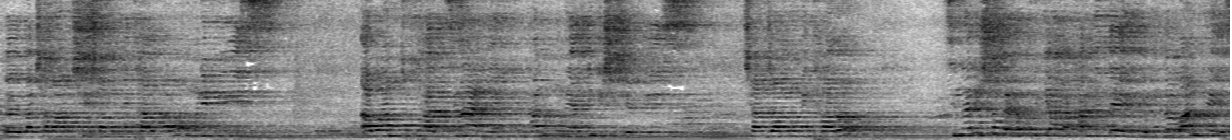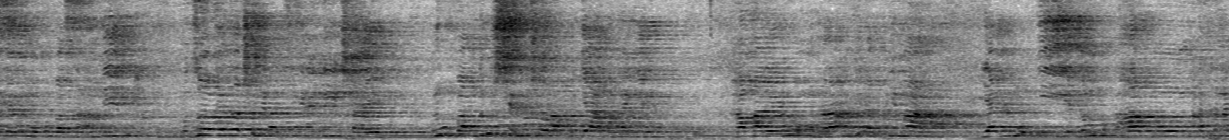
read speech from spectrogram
Eh, baca bancisha mu bitaro abo muri bisi abantu tutazinanye nta n'umuntu yagirishije bisi caja mu bitaro sinarishoboye no kuryama kandi ndembe muga bantese no kuva saa mbiri kuzogeza cumi na zibiri nicaye numva ndushe ntashobora kuryama ntagira hama rero uwo muntu arambwira ko imana yabimubwiye no haba umuntu atanakijijwe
